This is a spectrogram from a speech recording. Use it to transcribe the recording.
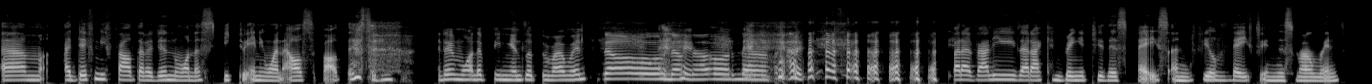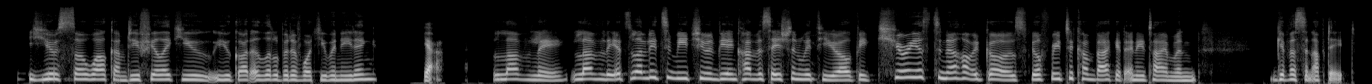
um, I definitely felt that I didn't want to speak to anyone else about this. I don't want opinions at the moment. No, no, no, no. but I value that I can bring it to this place and feel mm. safe in this moment. You're so welcome. Do you feel like you you got a little bit of what you were needing? Yeah. Lovely, lovely. It's lovely to meet you and be in conversation with you. I'll be curious to know how it goes. Feel free to come back at any time and give us an update.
